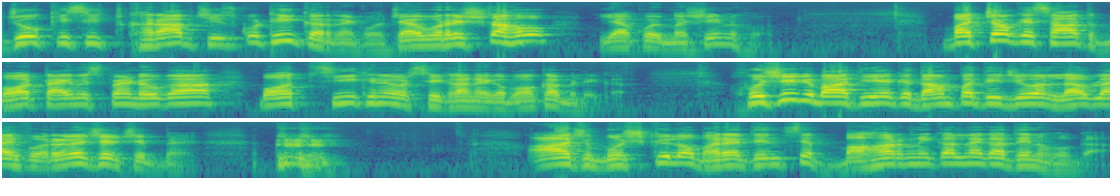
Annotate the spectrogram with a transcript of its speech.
जो किसी खराब चीज़ को ठीक करने को, चाहे वो रिश्ता हो या कोई मशीन हो। बच्चों के साथ बहुत टाइम स्पेंड होगा, बहुत सीखने और सिखाने का मौका मिलेगा। खुशी की बात यह कि दाम्पत्य जीवन लव लाइफ और रिलेशनशिप में आज मुश्किलों भरे दिन से बाहर निकलने का दिन होगा।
